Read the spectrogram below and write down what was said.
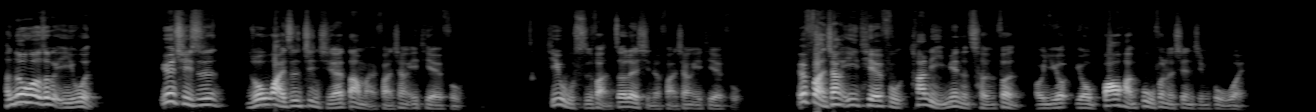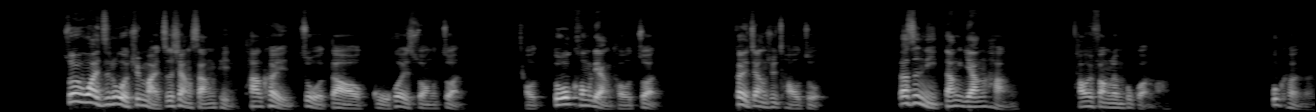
很多人会有这个疑问，因为其实。你说外资近期在大买反向 ETF、T 五十反这类型的反向 ETF，因为反向 ETF 它里面的成分哦有有包含部分的现金部位，所以外资如果去买这项商品，它可以做到股汇双赚哦，多空两头赚，可以这样去操作。但是你当央行，他会放任不管吗？不可能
